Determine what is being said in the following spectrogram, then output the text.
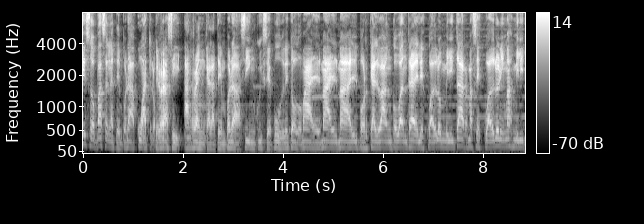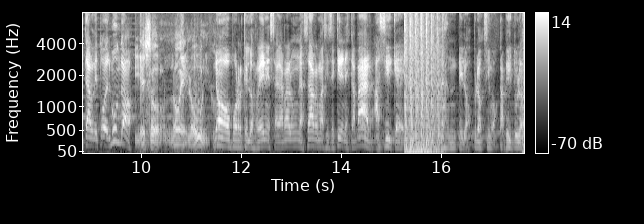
eso pasa en la temporada 4. Pero ahora sí, arranca la temporada 5 y se pudre todo mal, mal, mal, porque al banco va a entrar el escuadrón militar, más escuadrón y más militar de todo el mundo. Y eso no es lo único. No, porque los rehenes agarraron unas armas y se quieren escapar. Así que, durante los próximos capítulos,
